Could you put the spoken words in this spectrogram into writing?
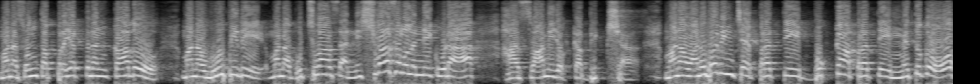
మన సొంత ప్రయత్నం కాదు. మన ఊపిరి మన ఉచ్ఛ్వాస నిశ్వాసములన్నీ కూడా ఆ స్వామి యొక్క భిక్ష. మనం అనుభవించే ప్రతి బుక్ ప్రతి మెతుకు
